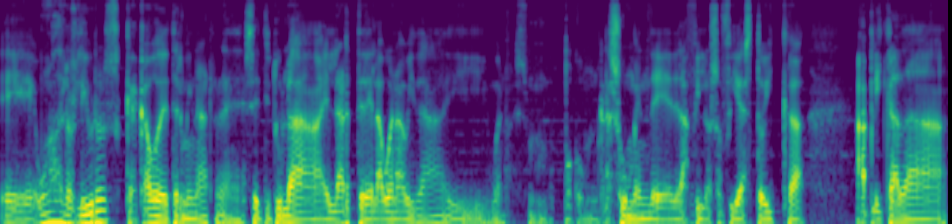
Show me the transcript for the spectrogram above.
Eh, uno de los libros que acabo de terminar eh, se titula El arte de la buena vida y bueno, es un poco un resumen de, la filosofía estoica aplicada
